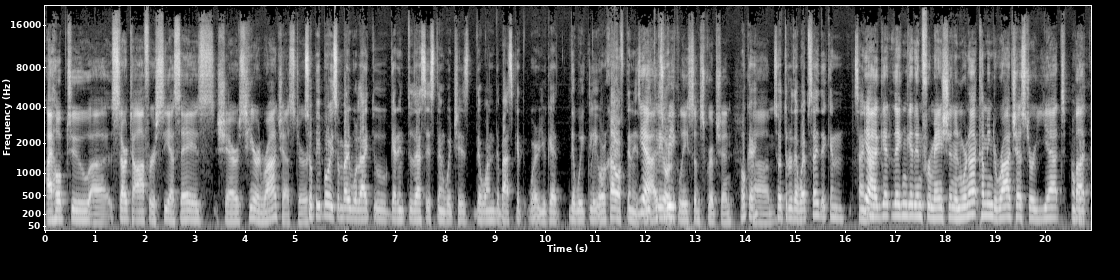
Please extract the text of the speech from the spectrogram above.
I hope to uh, start to offer CSA's shares here in Rochester. So, people, if somebody would like to get into that system, which is the one, the basket, where you get the weekly, or how often is yeah, weekly? it's or, weekly subscription. Okay. Um, so through the website, they can sign yeah, up. get they can get information, and we're not coming to Rochester yet, Okay. but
